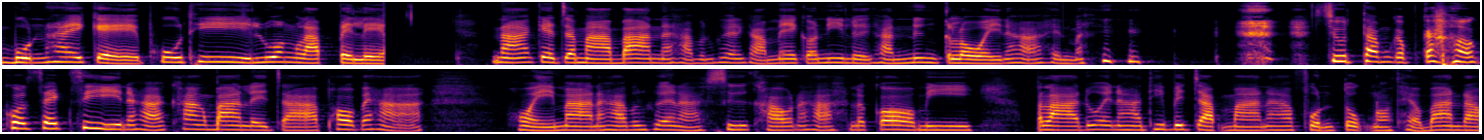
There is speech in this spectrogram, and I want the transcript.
ำบุญให้แก่ผู้ที่ล่วงลับไปแล้วน้าแกจะมาบ้านนะคะเพื่อนๆค่ะ แม่ก็นี่เลยค่ะนึ่งกลอยนะคะ เห็นไหมชุดทำกับข้าวโคตรเซ็กซี่นะคะ ข้างบ้านเลยจ้าพ่อไปหาหอยมานะคะเพื่อนๆนะซื้อเขานะคะ แล้วก็มีปลาด้วยนะคะ ที่ไปจับมานะคะ ฝนตกเนาะแถวบ้านเรา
